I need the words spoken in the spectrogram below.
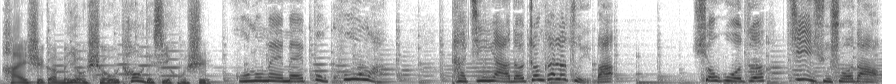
还是个没有熟透的西红柿。葫芦妹妹不哭了，她惊讶地张开了嘴巴。小伙子继续说道：“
